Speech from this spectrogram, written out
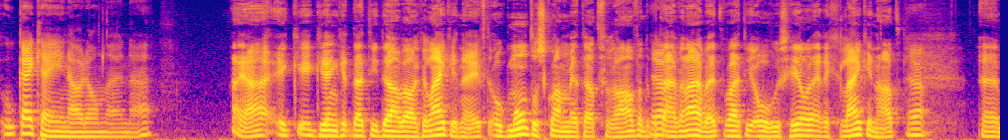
Hoe kijk jij hier nou dan naar? Nou ja, ik, ik denk dat hij daar wel gelijk in heeft. Ook Montes kwam met dat verhaal van de Partij Ja. van de Arbeid, waar hij overigens heel erg gelijk in had. Ja. Ehm,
